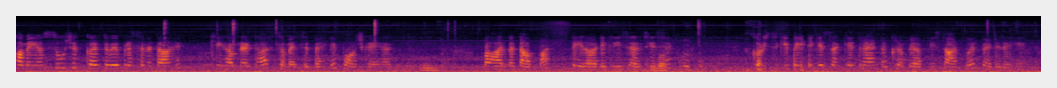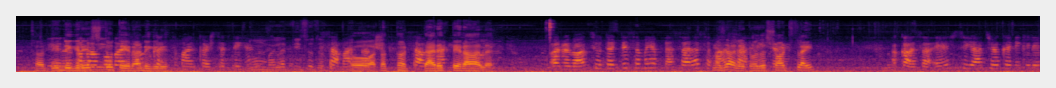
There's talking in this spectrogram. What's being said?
हमें यह सूचित करते हुए प्रसन्नता है कि हम निर्धारित समय से पहले पहुँच गए हैं। बाहर का तापमान 13 डिग्री सेल्सियस है। कुर्सी की पेटी के संकेत रहने तक कृपया अपने स्थान पर बैठे रहे थर्टी डिग्री मोबाइल तेरह डिग्री। इस्तेमाल कर सकते हैं। हो डायरेक्ट तेरा से आलंय और विमान से उतरते समय अपना सारा सामान मज़ा आली इट साथ अ शॉर्ट जाएँ। अकाजा एयर से यात्रा करने के लिए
